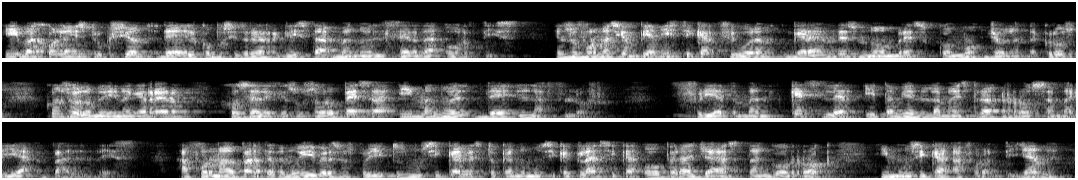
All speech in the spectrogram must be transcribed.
y bajo la instrucción del compositor y arreglista Manuel Cerda Ortiz. En su formación pianística figuran grandes nombres como Yolanda Cruz, Consuelo Medina Guerrero, José de Jesús Oropesa y Manuel de la Flor, Friedman Kessler y también la maestra Rosa María Valdés. Ha formado parte de muy diversos proyectos musicales, tocando música clásica, ópera, jazz, tango, rock y música afroantillana.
